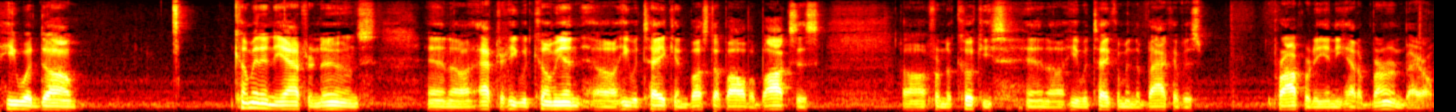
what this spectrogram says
he would uh, come in in the afternoons, and uh, after he would come in, uh, he would take and bust up all the boxes from the cookies, and he would take them in the back of his property, and he had a burn barrel.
